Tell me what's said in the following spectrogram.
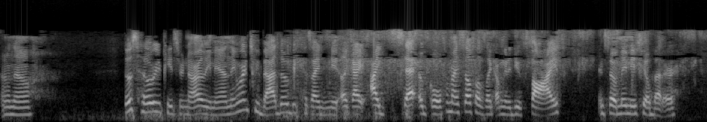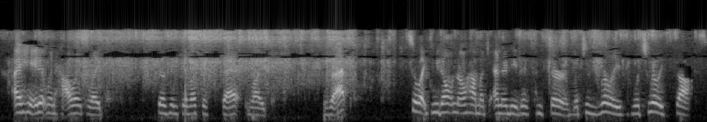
I don't know. Those hill repeats are gnarly, man. They weren't too bad though because I knew, like, I I set a goal for myself. I was like, I'm gonna do five, and so it made me feel better. I hate it when Howick like doesn't give us a set like rep so like we don't know how much energy to conserve, which is really, which really sucks.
